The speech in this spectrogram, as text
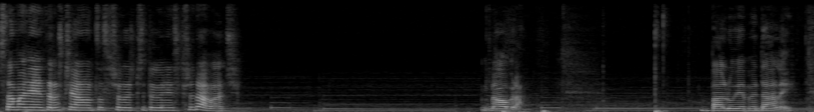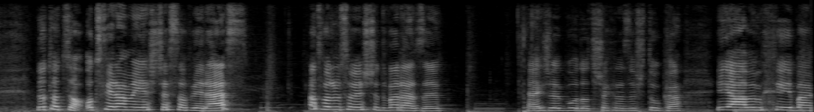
Sama nie wiem teraz, mam to sprzedać, czy tego nie sprzedawać. Dobra. Balujemy dalej. No to co? Otwieramy jeszcze sobie raz. Otworzymy sobie jeszcze dwa razy. Tak, żeby było do trzech razy sztuka. Ja bym chyba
